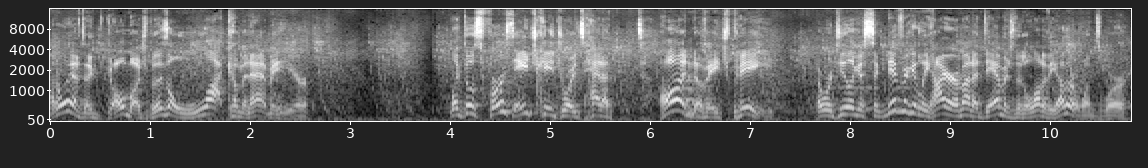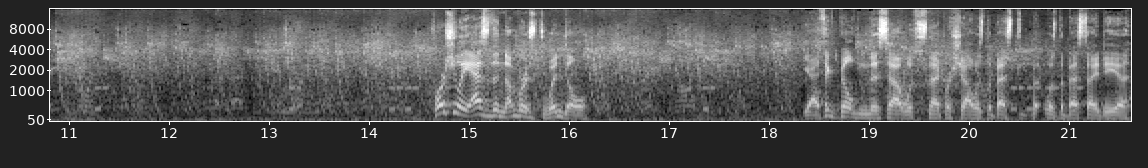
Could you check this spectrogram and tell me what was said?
I don't really have to go much, but there's a lot coming at me here. Like, those first HK droids had a ton of HP, and were dealing a significantly higher amount of damage than a lot of the other ones were. Fortunately, as the numbers dwindle, yeah, I think building this out with sniper shot was the best was the best idea.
